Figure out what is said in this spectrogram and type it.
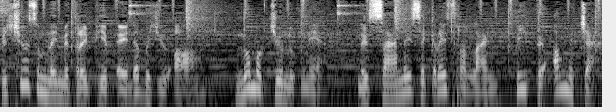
វិទ្យុសំឡេងមេត្រីភាព AWR នាំមកជូនលោកអ្នកនៅសារនៃសេចក្តីស្រឡាញ់ពីព្រះអង្គម្ចាស់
